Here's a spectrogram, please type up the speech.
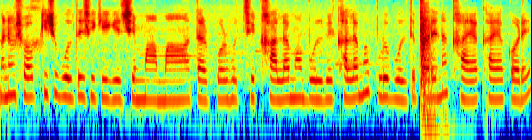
মানে ও সব কিছু বলতে শিখে গিয়েছে। মামা, তারপর হচ্ছে খালামা বলবে। খালামা পুরো বলতে পারে না, খায়া খায়া করে।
